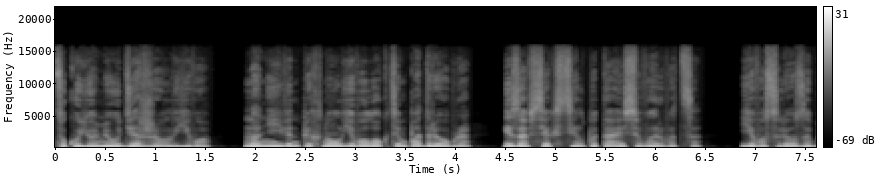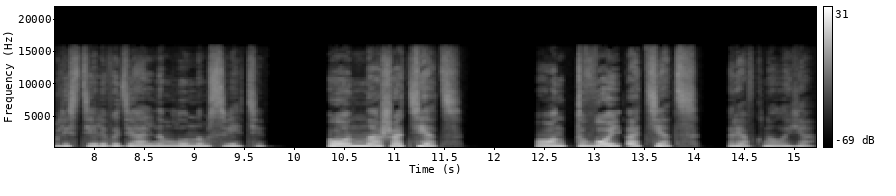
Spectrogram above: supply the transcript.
Цукуйоми удерживал его, но Нивин пихнул его локтем под ребра, изо всех сил пытаясь вырваться — его слезы блестели в идеальном лунном свете. «Он наш отец!» «Он твой отец!» — рявкнула я.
